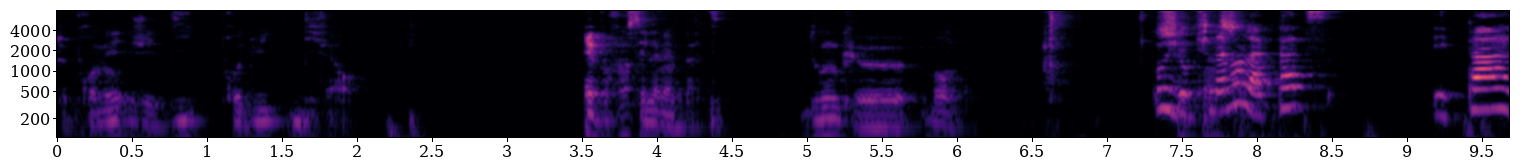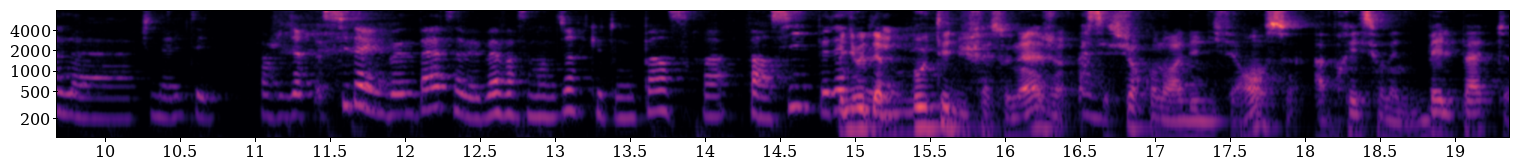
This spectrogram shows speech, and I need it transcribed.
te promets, j'ai 10 produits différents. Et pourtant, c'est la même pâte. Donc, euh, bon. Oui, donc finalement, la pâte est pas la finalité. Enfin, je veux dire, si t'as une bonne pâte, ça veut pas forcément dire que ton pain sera... Enfin, si, peut-être, Au niveau de la beauté du façonnage, c'est sûr qu'on aura des différences. Après, si on a une belle pâte,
